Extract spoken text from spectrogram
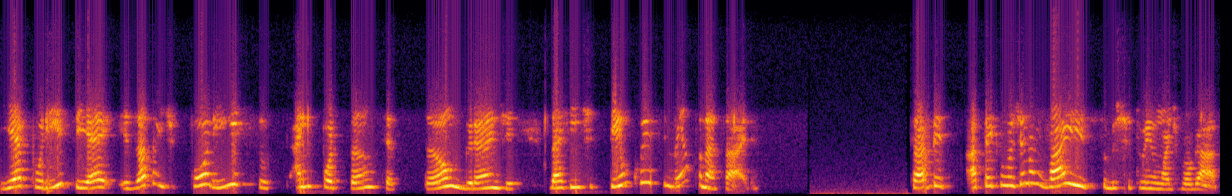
E é por isso, e é exatamente por isso a importância tão grande da gente ter um conhecimento nessa área. Sabe, a tecnologia não vai substituir um advogado.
